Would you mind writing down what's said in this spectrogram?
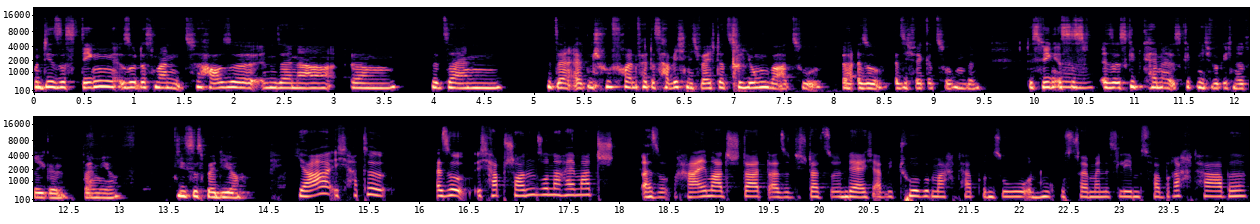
Und dieses Ding, so dass man zu Hause in seiner ähm, mit seinen mit seinen alten Schulfreunden fährt, das habe ich nicht, weil ich da zu jung war, zu, äh, also als ich weggezogen bin. Deswegen ist mhm. es, also es gibt keine, es gibt nicht wirklich eine Regel bei mir. Wie ist es bei dir? Ja, ich hatte, also ich habe schon so eine Heimat, also Heimatstadt, also die Stadt, so in der ich Abitur gemacht habe und so und einen Großteil meines Lebens verbracht habe.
